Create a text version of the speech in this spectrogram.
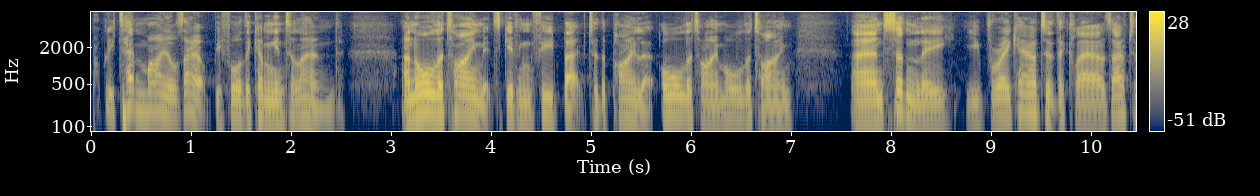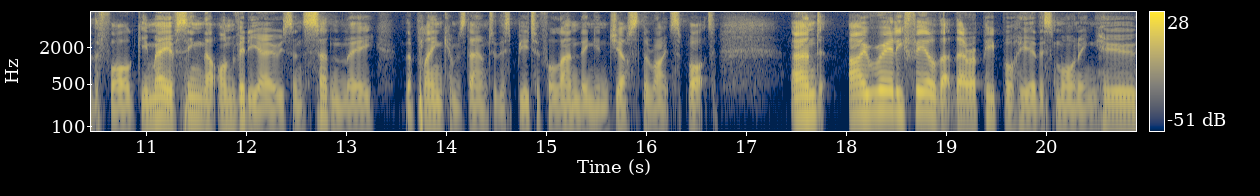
probably 10 miles out before they're coming into land. And all the time it's giving feedback to the pilot, all the time, all the time. And suddenly you break out of the clouds, out of the fog. You may have seen that on videos, and suddenly the plane comes down to this beautiful landing in just the right spot. And I really feel that there are people here this morning who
